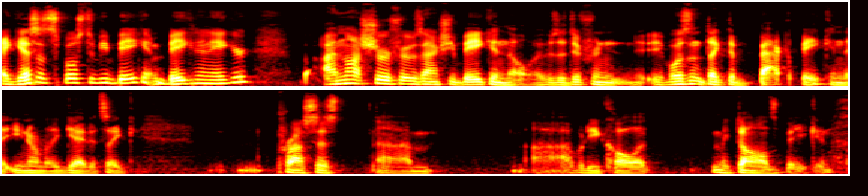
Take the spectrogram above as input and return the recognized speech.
I guess it's supposed to be bacon, bacon and egg. I'm not sure if it was actually bacon though. It was a different. It wasn't like the back bacon that you normally get. It's like processed. Um, uh, what do you call it? McDonald's bacon.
